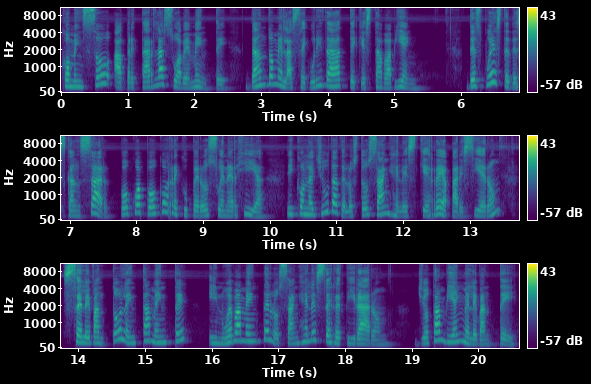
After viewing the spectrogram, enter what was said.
comenzó a apretarla suavemente, dándome la seguridad de que estaba bien. Después de descansar, poco a poco recuperó su energía y con la ayuda de los dos ángeles que reaparecieron, se levantó lentamente y nuevamente los ángeles se retiraron. Yo también me levanté.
